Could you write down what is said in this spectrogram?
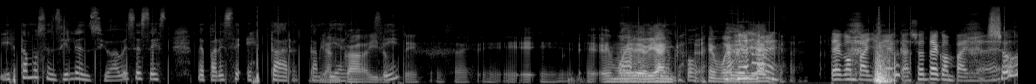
y estamos en silencio. A veces es, me parece, estar también. Bianca y los té. Esa es, eh, eh, es, muy de Bianca. Es muy de Bianca. Te acompaño, Bianca, yo te acompaño. ¿eh? Yo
